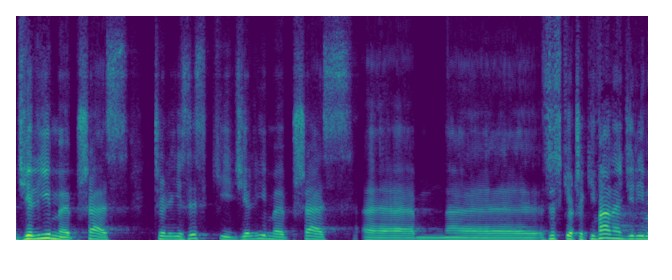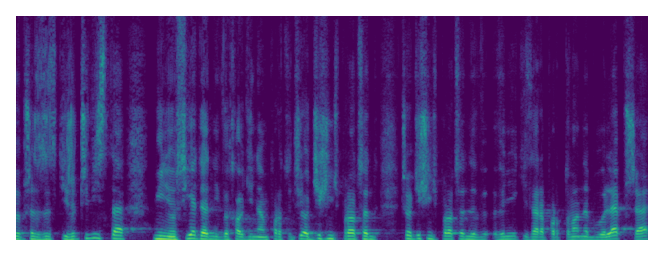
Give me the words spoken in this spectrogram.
dzielimy przez czyli zyski dzielimy przez e, zyski oczekiwane, dzielimy przez zyski rzeczywiste, minus jeden i wychodzi nam procent, czyli o 10%, czy o 10% wyniki zaraportowane były lepsze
